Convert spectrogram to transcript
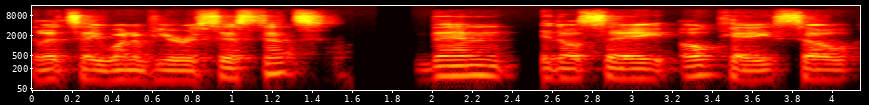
let's say, one of your assistants, then it'll say, okay, so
